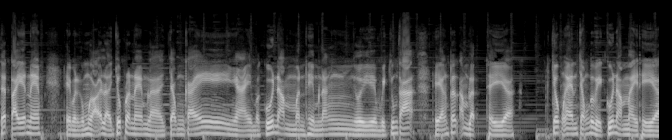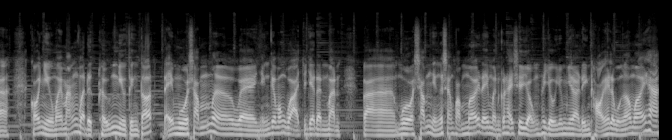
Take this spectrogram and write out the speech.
Tết tây anh em. Thì mình cũng gửi lời chúc anh em là trong cái ngày mà cuối năm mình thì mình ăn người việt chúng ta. Thì ăn tết âm lịch thì à, chúc anh trong cái việc cuối năm này thì uh, có nhiều may mắn và được thưởng nhiều tiền Tết để mua sắm uh, về những cái món quà cho gia đình mình và mua sắm những cái sản phẩm mới để mình có thể sử dụng ví dụ như là điện thoại hay là quần áo mới ha.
